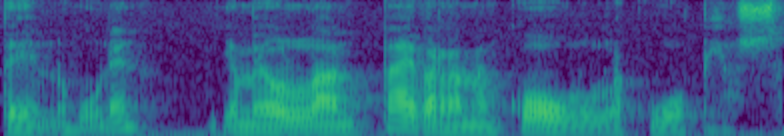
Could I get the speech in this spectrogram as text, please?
Tenhunen ja me ollaan Päivärannan koululla Kuopiossa.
